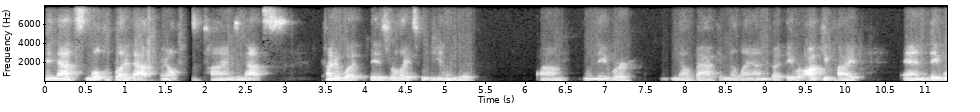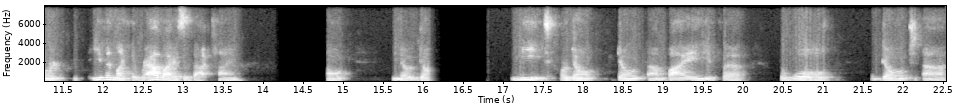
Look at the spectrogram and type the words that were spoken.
And that's multiply that you know times and that's kind of what the Israelites were dealing with um, when they were now back in the land, but they were occupied and they weren't even like the rabbis of that time don't you know don't meet or don't don't um, buy any of the the wool. Don't uh,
